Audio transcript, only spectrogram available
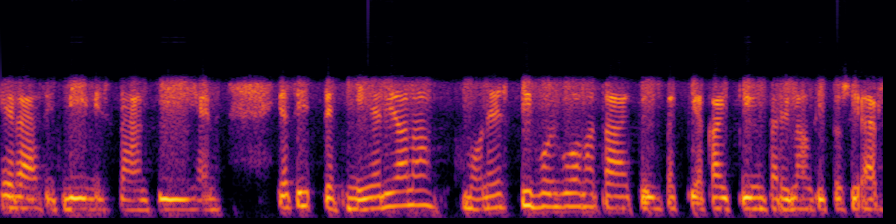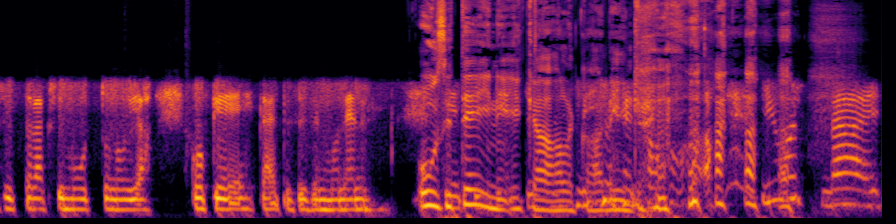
herää sitten viimeistään siihen. Ja sitten mieliala. Monesti voi huomata, että yhtäkkiä kaikki ympärillä onkin tosi ärsyttäväksi muuttunut ja kokee ehkä, että se semmoinen... Uusi teini-ikä alkaa niin. Just näin.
